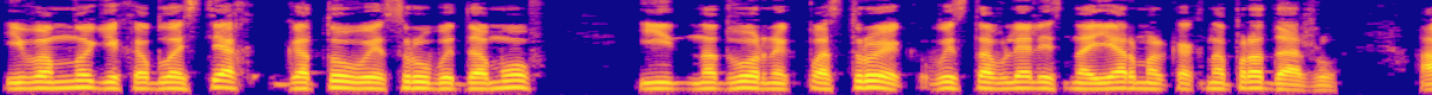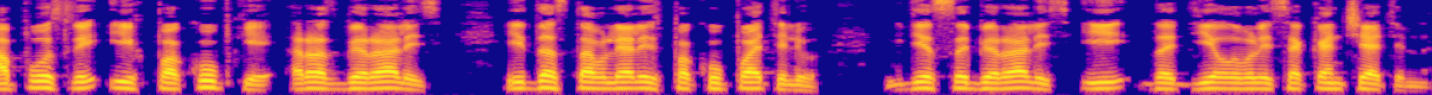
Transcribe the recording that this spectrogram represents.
и во многих областях готовые срубы домов и надворных построек выставлялись на ярмарках на продажу, а после их покупки разбирались и доставлялись покупателю, где собирались и доделывались окончательно.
